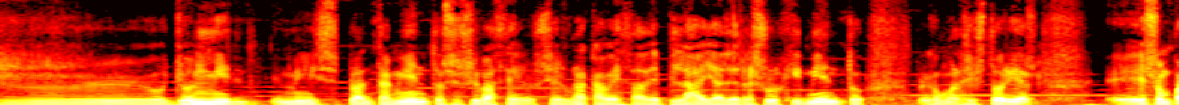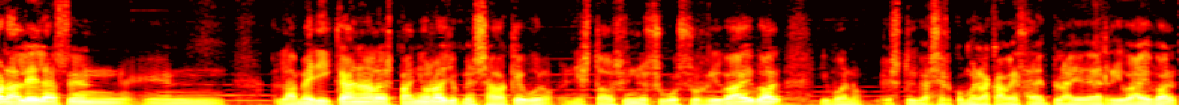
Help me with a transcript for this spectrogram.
Eh, Yo en, mi- en mis planteamientos eso iba a hacer, ser una cabeza de playa, del resurgimiento, pero como las historias eh, son paralelas en, en la americana a la española, yo pensaba que bueno, en Estados Unidos hubo su revival y bueno, esto iba a ser como la cabeza de playa de revival,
